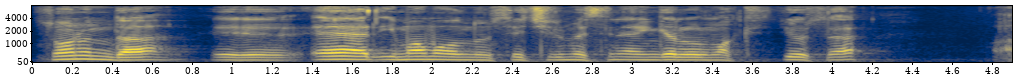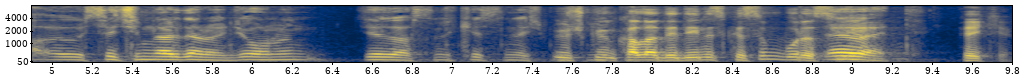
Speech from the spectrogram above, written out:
sonunda e, eğer İmamoğlu'nun seçilmesine engel olmak istiyorsa e, seçimlerden önce onun cezasını kesinleşmesi. Üç gün kala dediğiniz kısım burası. Evet. Yani. Peki.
